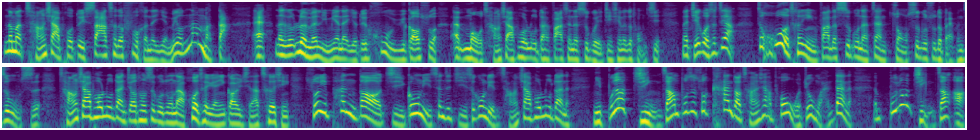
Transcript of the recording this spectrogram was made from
那么长长下坡对刹车的负荷呢也没有那么大，哎，那个论文里面呢也对沪渝高速哎某长下坡路段发生的事故也进行了个统计，那结果是这样，这货车引发的事故呢占总事故数的百分之五十，长下坡路段交通事故中呢货车原因高于其他车型，所以碰到几公里甚至几十公里的长下坡路段呢，你不要紧张，不是说看到长下坡我就完蛋了，不用紧张啊，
